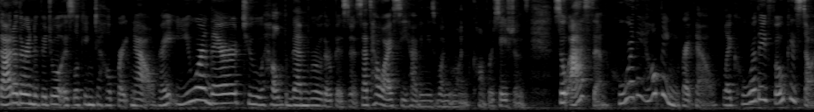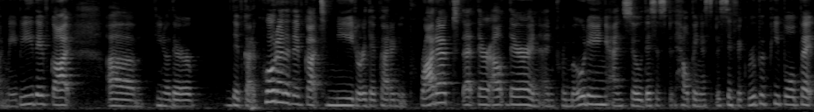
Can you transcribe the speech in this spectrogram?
that other individual is looking to help right now, right? You are there to help them grow their business. That's how I see having these one on one conversations. So ask them, who are they helping right now? Like, who are they focused on? Maybe they've got, um, you know, they're they've got a quota that they've got to meet or they've got a new product that they're out there and, and promoting and so this is helping a specific group of people. But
